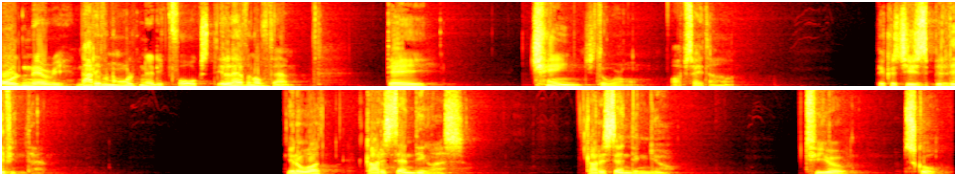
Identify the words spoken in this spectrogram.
ordinary, not even ordinary folks, 11 of them, they changed the world upside down because Jesus believed in them. You know what? God is sending us. God is sending you to your school,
